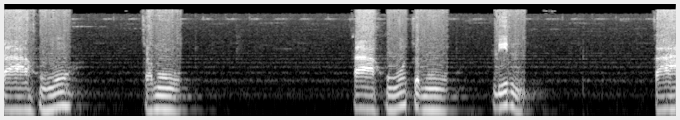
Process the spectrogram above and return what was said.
ตาหู จมูก ตาหู จมูก ลิ้น กา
